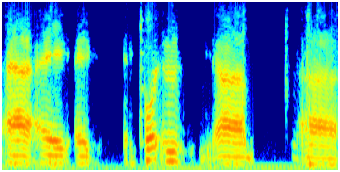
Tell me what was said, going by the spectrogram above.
uh, a, a important uh, uh,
